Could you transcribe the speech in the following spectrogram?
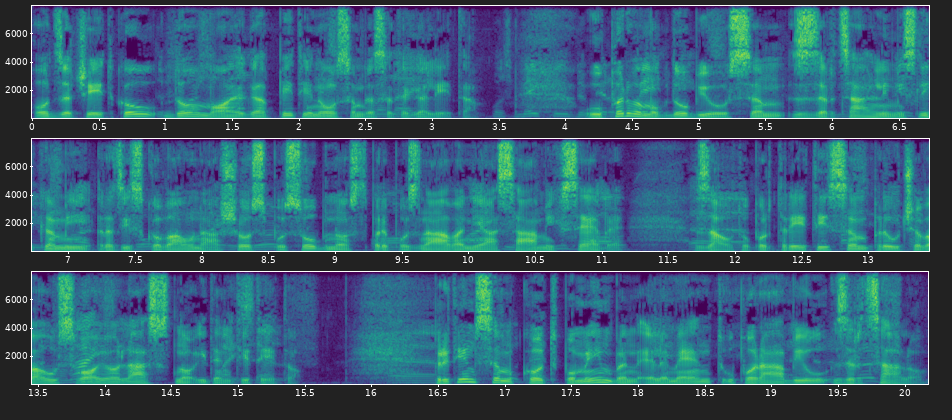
od začetkov do mojega 85. leta. V prvem obdobju sem z zrcalnimi slikami raziskoval našo sposobnost prepoznavanja samih sebe. Z avtoportreti sem preučeval svojo lastno identiteto. Pri tem sem kot pomemben element uporabil zrcalo.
